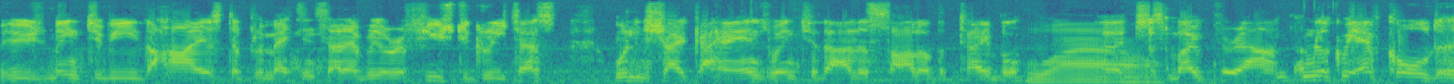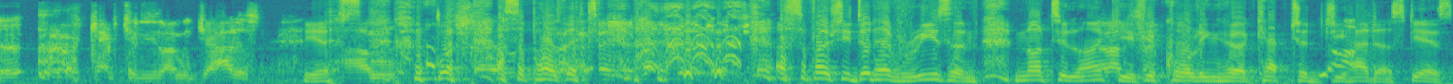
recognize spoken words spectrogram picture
who's meant to be the highest diplomat in South Africa, refused to greet us, wouldn't shake our hands, went to the other side of the table. Wow. Uh, just moped around. And look, we have called uh, captured Islamic jihadists. Yes. Um, well, so, I suppose that, I suppose she did have reason not to like you if you're calling her a captured yeah. jihadist. Yes.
